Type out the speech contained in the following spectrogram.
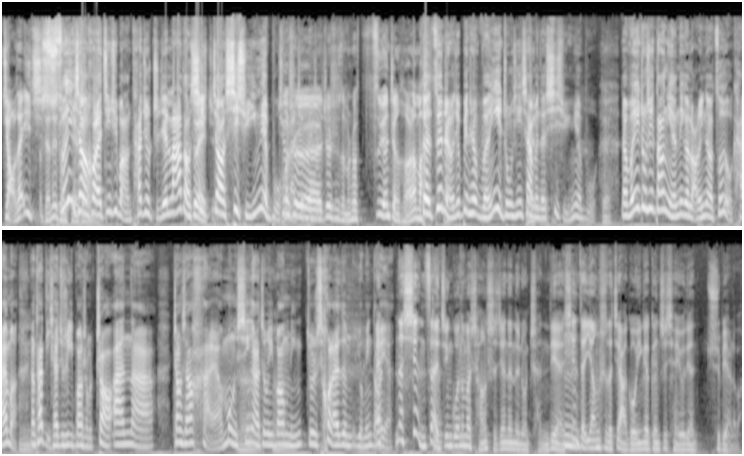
搅在一起的那。种。所以像后来金曲榜，他就直接拉到戏叫戏曲音乐部，就是就是怎么说资源整合了嘛。对，资源整合就变成文艺中心下面的戏曲音乐部。对，那文艺中心当年那个老领导邹友开嘛，嗯然后他底下就是一帮什么赵安呐、张小海啊、孟欣啊嗯这么一帮嗯名，就是后来的有名导演哎。那现在经过那么长时间的那种沉淀，嗯现在央视的架构应该跟之前有点区别了吧？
